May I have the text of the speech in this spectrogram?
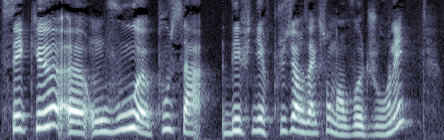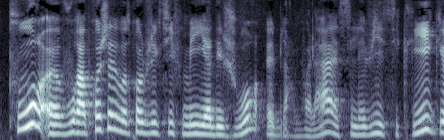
c'est que euh, on vous pousse à définir plusieurs actions dans votre journée pour vous rapprocher de votre objectif. Mais il y a des jours, eh bien voilà, c'est la vie est cyclique,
